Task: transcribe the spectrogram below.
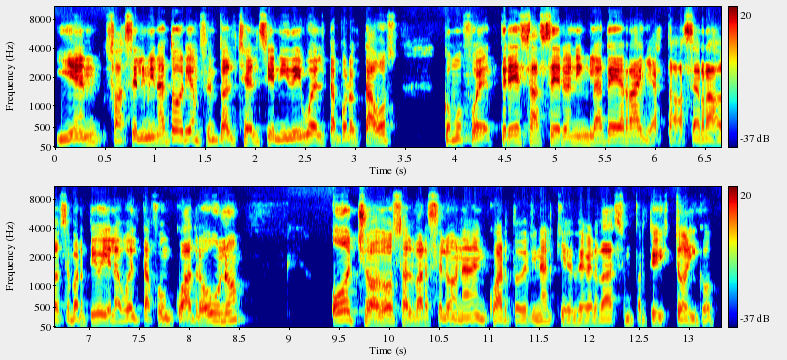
Y en fase eliminatoria enfrentó al Chelsea en ida y vuelta por octavos, como fue 3 a 0 en Inglaterra, ya estaba cerrado ese partido, y en la vuelta fue un 4 a 1. 8 a 2 al Barcelona en cuarto de final, que de verdad es un partido histórico.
